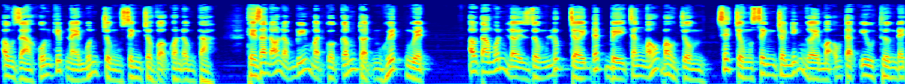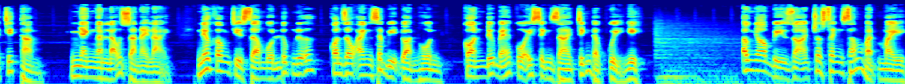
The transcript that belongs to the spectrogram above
Ông già khốn kiếp này muốn trùng sinh cho vợ con ông ta. Thì ra đó là bí mật của cấm thuật huyết nguyệt Ông ta muốn lợi dụng lúc trời đất bị trăng máu bao trùm Sẽ trùng sinh cho những người mà ông ta yêu thương đã chết thảm. Nhanh ngăn lão già này lại. Nếu không chỉ sợ một lúc nữa, Con dâu anh sẽ bị đoàn hồn. Còn đứa bé cô ấy sinh ra chính là quỷ nhi. Ông Nho bị dọa cho xanh xám mặt mày,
